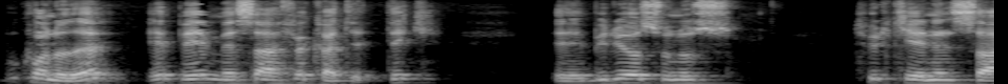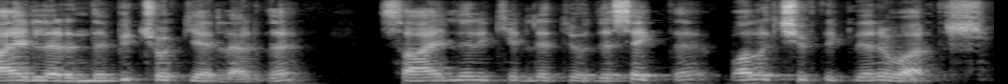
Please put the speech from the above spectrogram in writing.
bu konuda epey mesafe kat ettik. E, biliyorsunuz Türkiye'nin sahillerinde birçok yerlerde sahilleri kirletiyor desek de balık çiftlikleri vardır.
